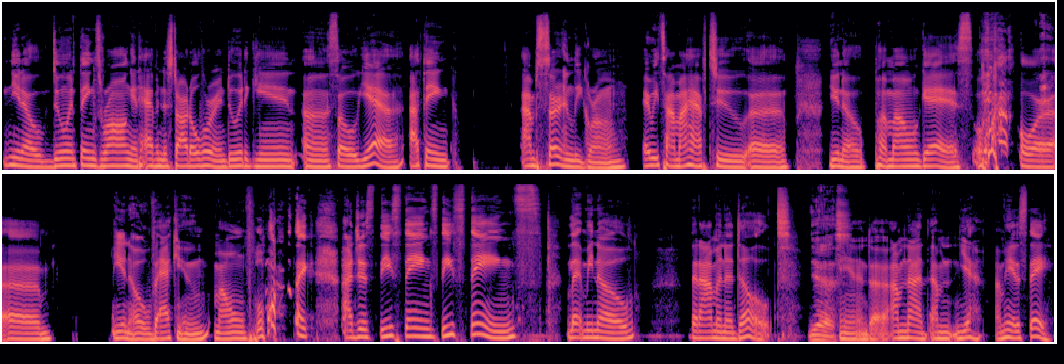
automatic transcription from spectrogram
you know, doing things wrong and having to start over and do it again. Uh, so, yeah, I think I'm certainly grown. Every time I have to, uh, you know, pump my own gas or, or um, you know, vacuum my own floor. like, I just, these things, these things let me know that I'm an adult Yes. and uh, I'm not, I'm, yeah, I'm here to stay.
